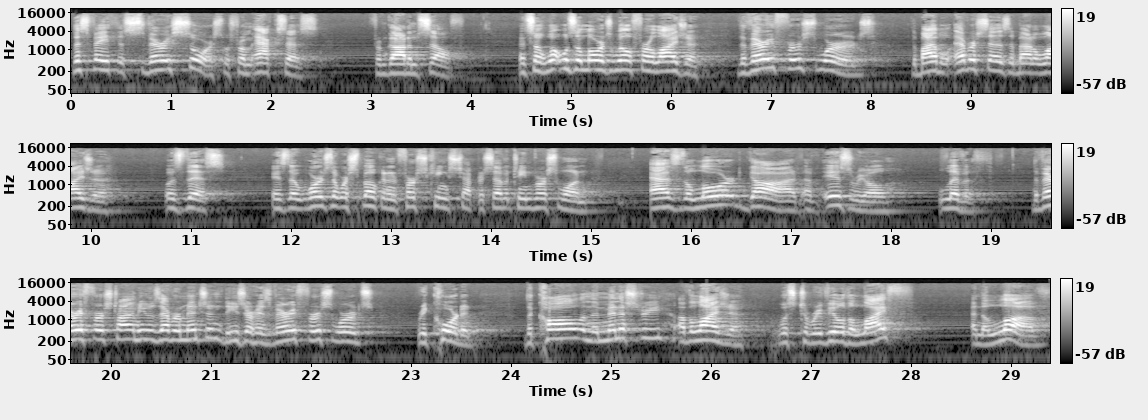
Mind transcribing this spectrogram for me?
This faith, this very source, was from access from God Himself. And so, what was the Lord's will for Elijah? The very first words the Bible ever says about Elijah was this is the words that were spoken in 1 Kings chapter 17 verse 1 as the Lord God of Israel liveth. The very first time he was ever mentioned, these are his very first words recorded. The call and the ministry of Elijah was to reveal the life and the love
